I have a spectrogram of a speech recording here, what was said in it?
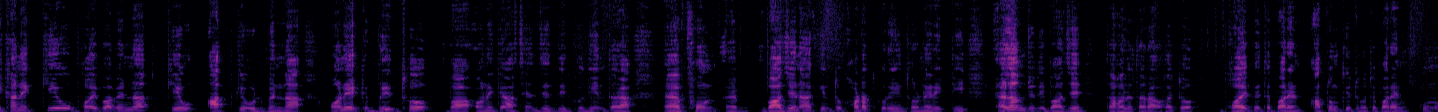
এখানে কেউ ভয় পাবেন না, কেউ আটকে উঠবেন না। অনেক বৃদ্ধ বা অনেকে আছেন যে দীর্ঘদিন তারা ফোন বাজে না, কিন্তু হঠাৎ করে এই ধরনের একটি অ্যালার্ম যদি বাজে, তাহলে তারা হয়তো ভয় পেতে পারেন, আতঙ্কিত হতে পারেন। কোনো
